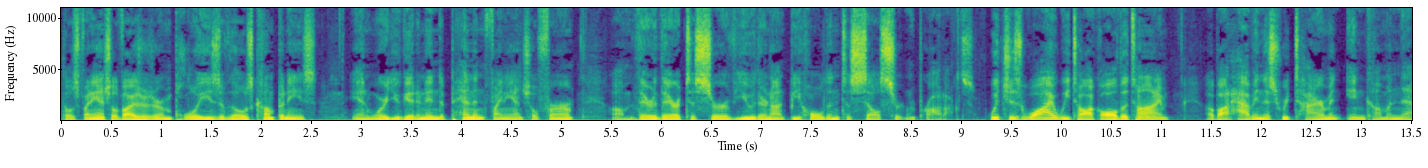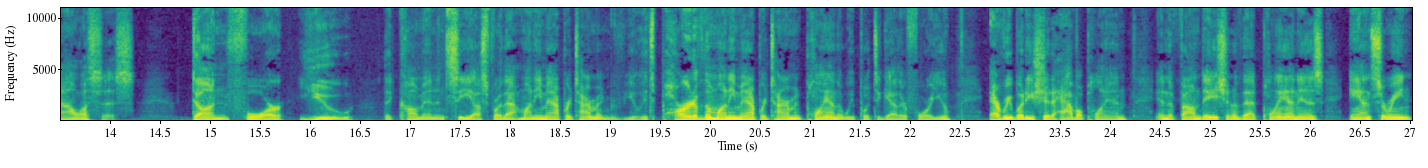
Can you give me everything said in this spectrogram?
those financial advisors are employees of those companies. And where you get an independent financial firm, um, they're there to serve you. They're not beholden to sell certain products, which is why we talk all the time about having this retirement income analysis done for you that come in and see us for that Money Map retirement review. It's part of the Money Map retirement plan that we put together for you. Everybody should have a plan, and the foundation of that plan is answering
